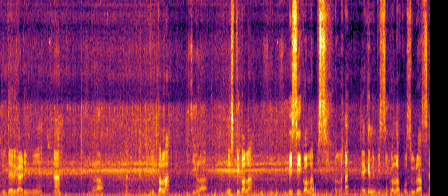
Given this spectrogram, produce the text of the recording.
দুধের গাড়ি নিয়ে হ্যাঁ? বিচিকলা কিতলা বিচিকলা মিষ্টি কলা? বিসি কলা বিসি কলা। এখানে বিসি কলা প্রচুর আছে।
